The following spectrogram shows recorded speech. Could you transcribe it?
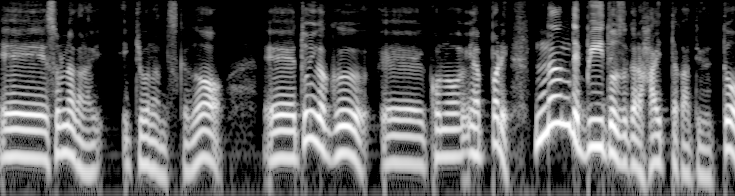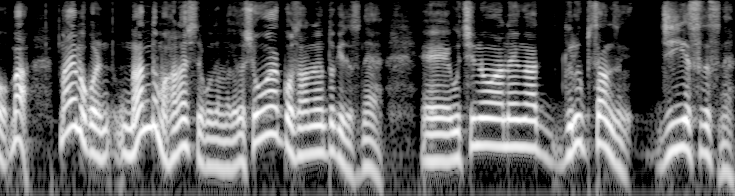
えー、その中の一曲なんですけどえー、とにかく、えー、このやっぱりなんでビートルズから入ったかというとまあ前もこれ何度も話してることなんだけど小学校3年の時ですね、えー、うちの姉がグループサウンズ GS ですね。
